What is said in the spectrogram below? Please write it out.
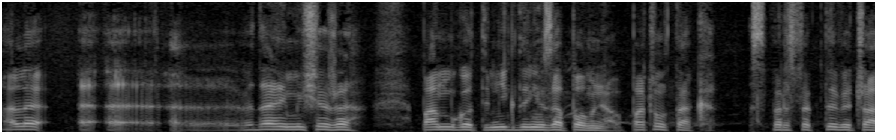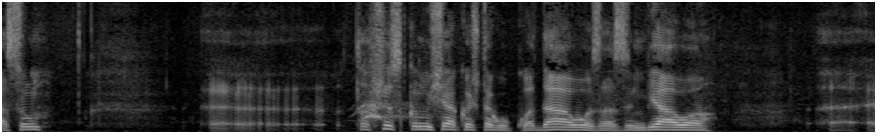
ale e, e, e, wydaje mi się, że Pan Bóg o tym nigdy nie zapomniał. Patrząc tak z perspektywy czasu, e, to wszystko mi się jakoś tak układało, zazębiało. E,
